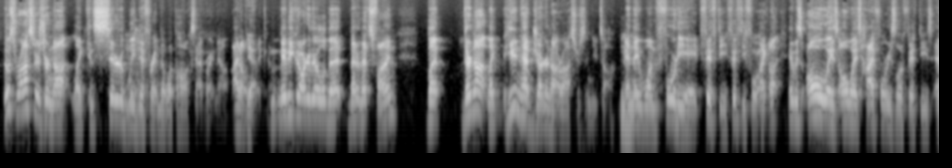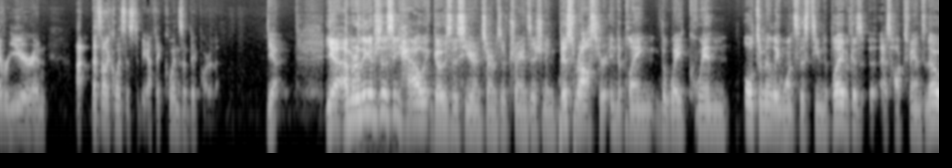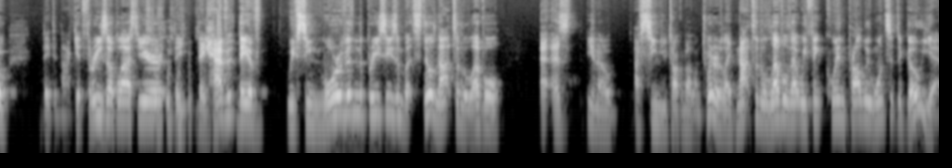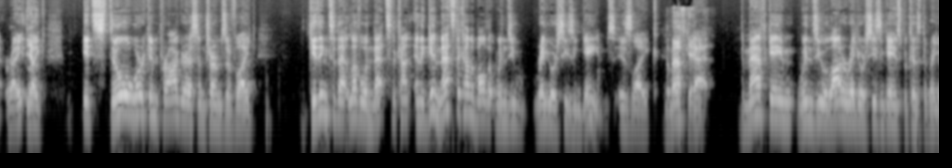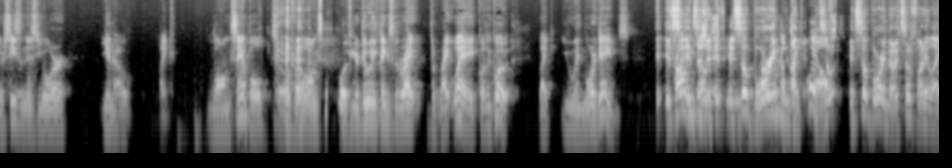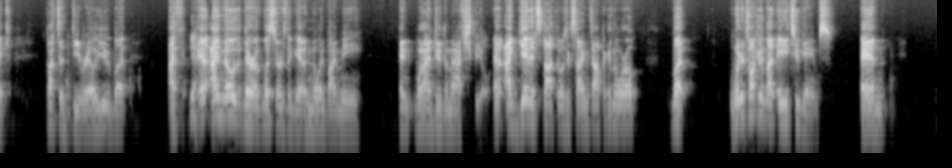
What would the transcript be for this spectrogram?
those rosters are not like considerably different than what the Hawks have right now. I don't yeah. think. Maybe you could argue they're a little bit better. That's fine, but they're not like he didn't have juggernaut rosters in Utah mm-hmm. and they won 48, 50, 54. Like uh, it was always, always high 40s, low 50s every year. And I, that's not a coincidence to me. I think Quinn's a big part of that. Yeah. Yeah. I'm really interested to see how it goes this year in terms of transitioning this roster into playing the way Quinn ultimately wants this team to play because uh, as Hawks fans know, they did not get threes up last year. they they haven't they have we've seen more of it in the preseason, but still not to the level as you know, I've seen you talk about on Twitter, like not to the level that we think Quinn probably wants it to go yet, right? Yeah. Like it's still a work in progress in terms of like getting to that level. And that's the kind, and again, that's the kind of ball that wins you regular season games is like the math game. That the math game wins you a lot of regular season games because the regular season is your, you know, like long sample. So over a long sample, if you're doing things the right the right way, quote unquote, like you win more games it's it's such a, it's, it's so boring. Like it's so, it's so boring though. It's so funny. Like not to derail you, but I yeah. and I know that there are listeners that get annoyed by me and when I do the math spiel. And I get it's not the most exciting topic in the world, but when you're talking about 82 games and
